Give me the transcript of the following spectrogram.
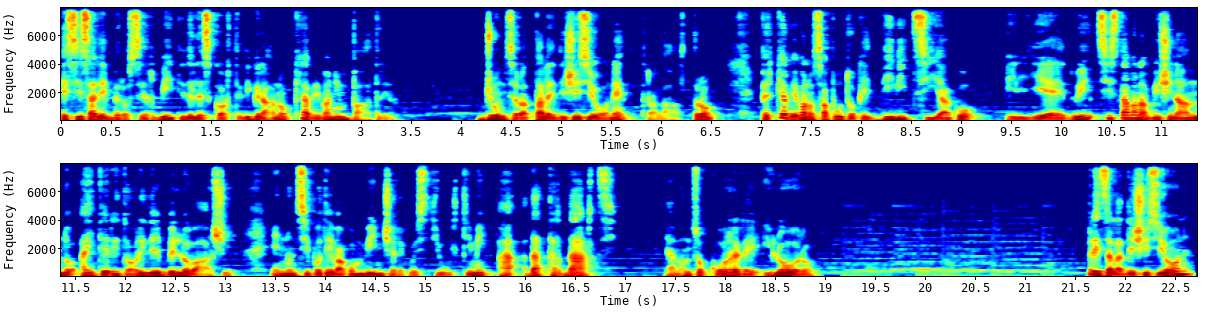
e si sarebbero serviti delle scorte di grano che avevano in patria. Giunsero a tale decisione, tra l'altro, perché avevano saputo che Diviziaco e gli Edui si stavano avvicinando ai territori dei Bellovaci e non si poteva convincere questi ultimi ad attardarsi e a non soccorrere i loro. Presa la decisione,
